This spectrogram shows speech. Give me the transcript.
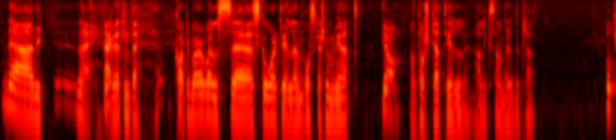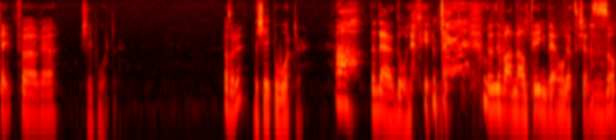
nej, vi, nej, jag Nej. vet inte. Carter Burwells eh, score till en Oscarsnominerat. Ja, Han torskar till Alexander Duplat, okej. för... Eh, Shape of Water. vad sa du? The Shape of Water. Ah, den där dåliga filmen. den den vann allting det året, kändes det som.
